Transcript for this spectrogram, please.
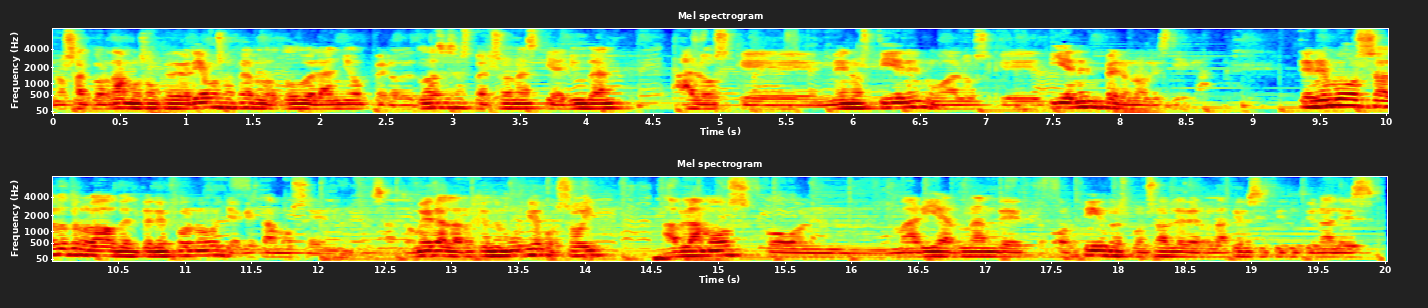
nos acordamos, aunque deberíamos hacerlo todo el año, pero de todas esas personas que ayudan a los que menos tienen o a los que tienen pero no les llega. Tenemos al otro lado del teléfono, ya que estamos en, en Santomera, en la región de Murcia, pues hoy hablamos con María Hernández Ortín, responsable de Relaciones Institucionales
